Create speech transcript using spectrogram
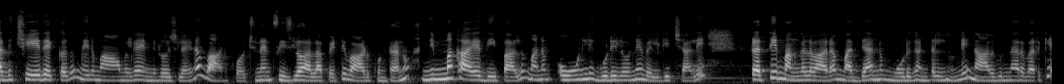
అది చేదెక్కదు. మీరు మామూలుగా ఎన్ని రోజులైనా వాడుకోవచ్చు. నేను ఫ్రిడ్జ్లో అలా పెట్టి వాడుకుంటాను. నిమ్మకాయ దీపాలు మనం ఓన్లీ గుడిలోనే వెలిగించాలి. ప్రతి మంగళవారం మధ్యాహ్నం మూడు గంటల నుండి నాలుగున్నర వరకు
